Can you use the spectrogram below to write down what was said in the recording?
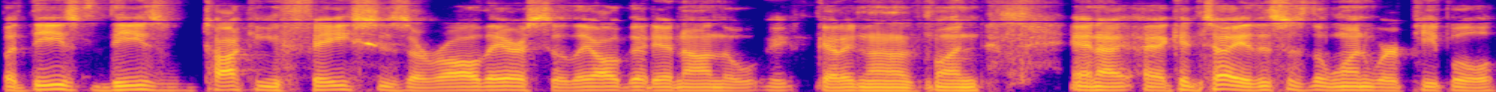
but these these talking faces are all there so they all got in on the got in on the fun. And I, I can tell you this is the one where people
